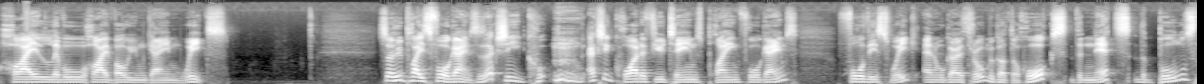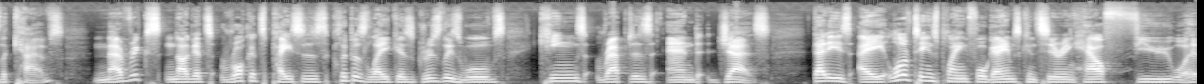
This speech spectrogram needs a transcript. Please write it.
high level, high volume game weeks. So who plays four games? There's actually actually quite a few teams playing four games for this week, and we'll go through them. We've got the Hawks, the Nets, the Bulls, the Cavs, Mavericks, Nuggets, Rockets, Pacers, Clippers, Lakers, Grizzlies, Wolves, Kings, Raptors, and Jazz. That is a lot of teams playing four games, considering how few, or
